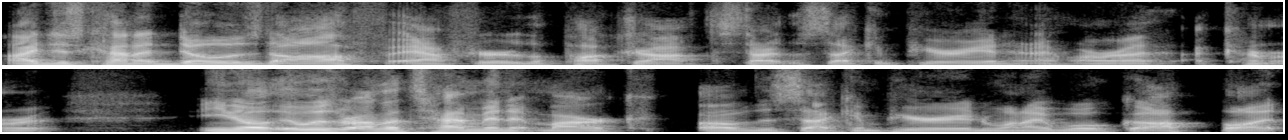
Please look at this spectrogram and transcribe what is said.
I just kind of dozed off after the puck dropped to start the second period. And I remember, I couldn't remember, you know, it was around the 10 minute mark of the second period when I woke up, but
